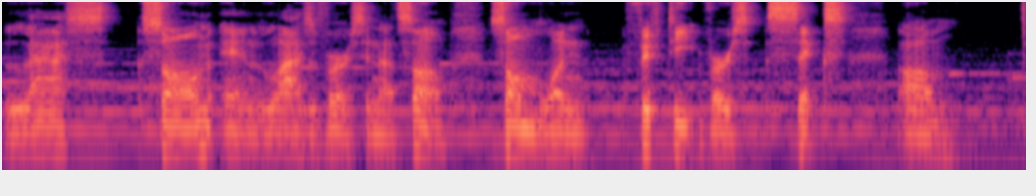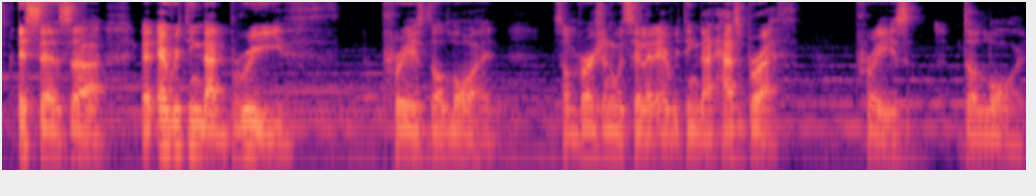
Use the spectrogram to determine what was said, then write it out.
last psalm and last verse in that psalm. Psalm 150, verse 6. Um, it says, uh, everything that breathe praise the Lord. Some version would say, Let everything that has breath praise the Lord.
